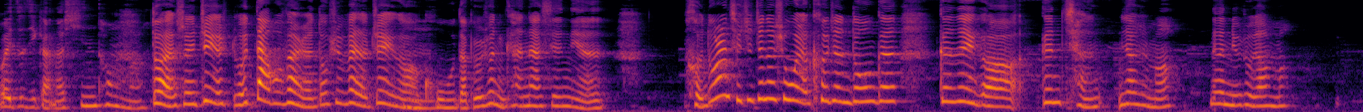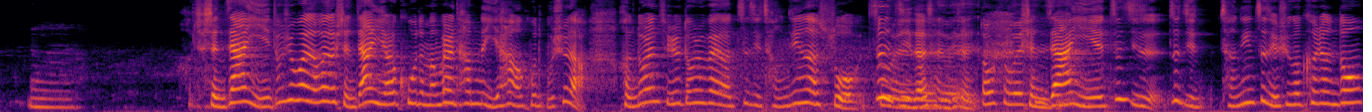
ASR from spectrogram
为自己感到心痛吗？对，所以这个，我大部分人都是为了这个哭的。比如说，你看那些年，很多人其实真的是为了柯震东跟跟那个跟陈那叫什么，那个女主叫什么？嗯，沈佳宜就是为了为了沈佳宜而哭的吗？为了他们的遗憾而哭的？不是的，很多人其实都是为了自己曾经的所自己的曾经都是为沈佳宜自己自己曾经自己是个柯震东，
